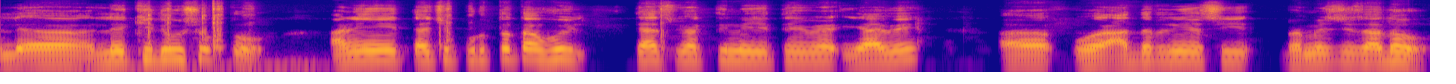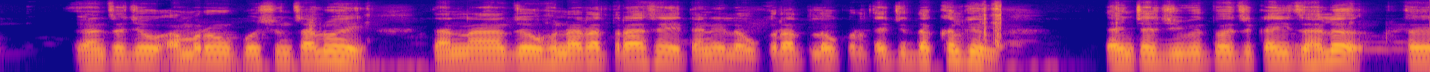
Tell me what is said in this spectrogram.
ले लेखी देऊ शकतो आणि त्याची पूर्तता होईल त्याच व्यक्तीने येथे यावे. व आदरणीय श्री रमेशजी जाधव यांचा जो अमरण उपोषण चालू आहे त्यांना जो होणारा त्रास आहे त्यांनी लवकरात लवकर त्याची दखल घ्यावी त्यांच्या जीवितवाचं काही झालं तर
